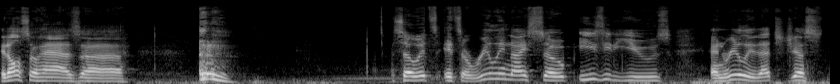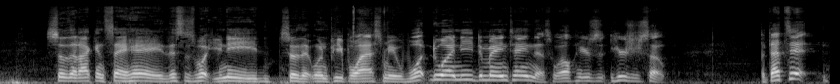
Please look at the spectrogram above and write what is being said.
It also has, uh, so it's, it's a really nice soap, easy to use, and really that's just so that I can say, hey, this is what you need, so that when people ask me, what do I need to maintain this? Well, here's, here's your soap. But that's it.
